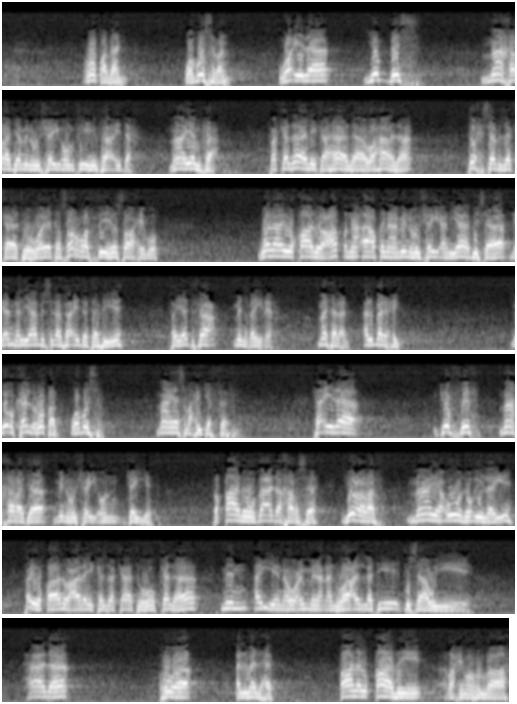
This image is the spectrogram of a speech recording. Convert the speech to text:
رطبا وبسرا وإذا يبس ما خرج منه شيء فيه فائدة ما ينفع. فكذلك هذا وهذا تحسب زكاته ويتصرف فيه صاحبه. ولا يقال عطنا أعطنا منه شيئا يابسا لأن اليابس لا فائدة فيه فيدفع من غيره. مثلا البرحي. يؤكل رطب وبسر ما يصلح يجفف. فإذا جفف ما خرج منه شيء جيد. فقالوا بعد خرسه يعرف ما يؤول إليه فيقال عليك زكاته كذا من أي نوع من الأنواع التي تساويه. هذا هو المذهب. قال القاضي رحمه الله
